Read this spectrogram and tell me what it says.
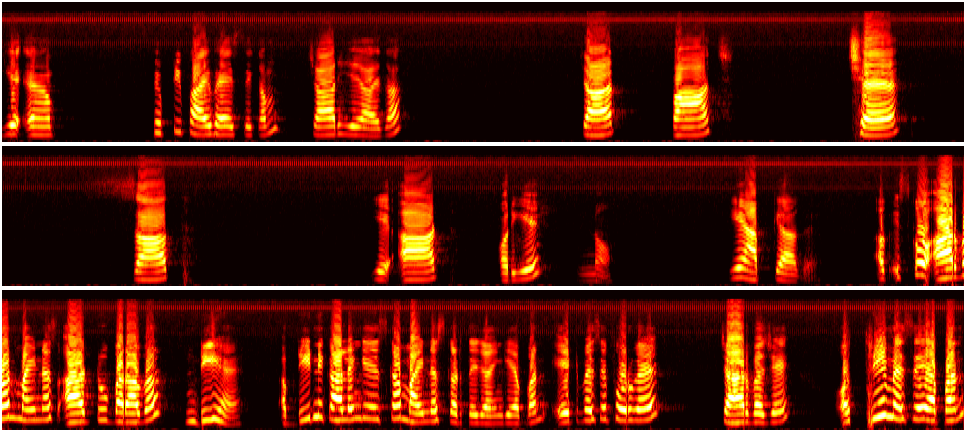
ये फिफ्टी फाइव है इससे कम. चार ये आएगा. चार, पाँच, छ, सात, ये आठ और ये नौ। ये आपके आ गए। अब इसको R one minus R two बराबर डी है। अब डी निकालेंगे, इसका माइनस करते जाएँगे अपन। एट में से फोर गए, चार बजे। और थ्री में से अपन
